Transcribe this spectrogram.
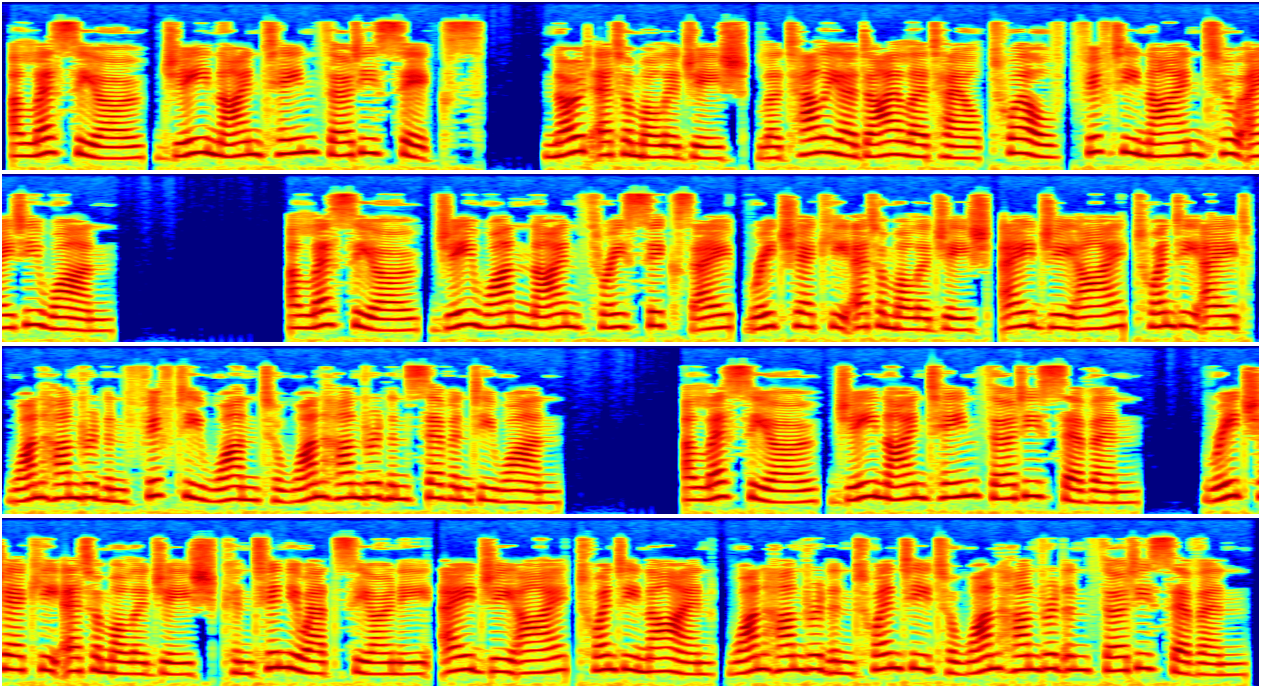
Alessio, G. 1936. Note etymologique, L'Italia dialettale 12, 59–81. Alessio, G1936A, Ricerche etymologiche, AGI 28, 151–171. Alessio, G1937. Ricerche etymologiche Continuazioni, AGI 29, 120–137.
